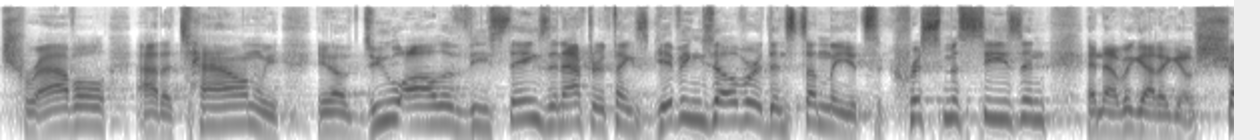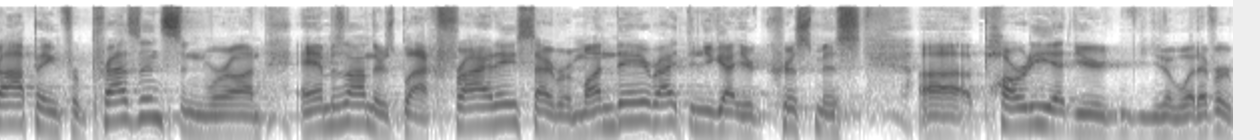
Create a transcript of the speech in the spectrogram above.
travel out of town. We, you know, do all of these things. And after Thanksgiving's over, then suddenly it's the Christmas season, and now we got to go shopping for presents, and we're on Amazon. There's Black Friday, Cyber Monday, right? Then you got your Christmas uh, party at your, you know, whatever,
